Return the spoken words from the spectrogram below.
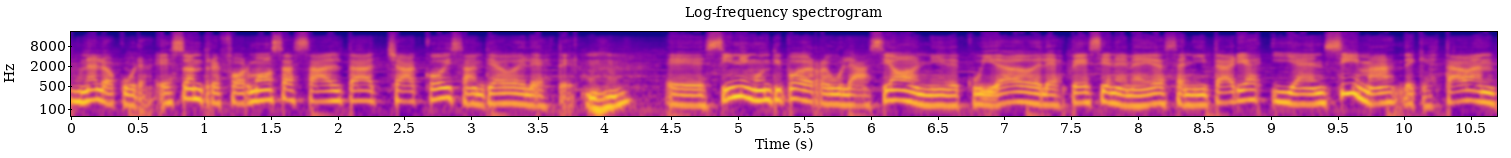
una locura. Eso entre Formosa, Salta, Chaco y Santiago del Estero. Eh, sin ningún tipo de regulación ni de cuidado de la especie ni medidas sanitarias y encima de que estaban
